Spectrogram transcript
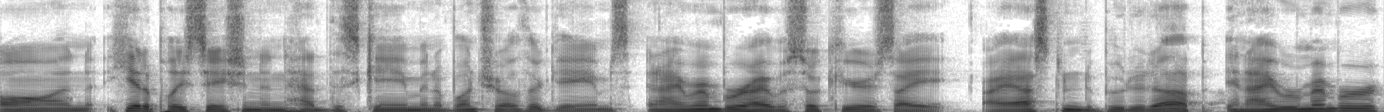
on. He had a PlayStation and had this game and a bunch of other games. And I remember I was so curious. I I asked him to boot it up, and I remember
